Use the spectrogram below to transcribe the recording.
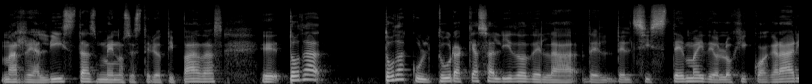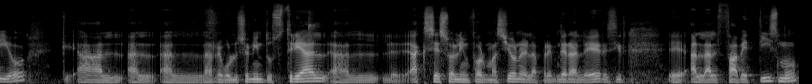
más realistas, menos estereotipadas. Eh, toda, toda cultura que ha salido del sistema ideológico agrario a la revolución industrial, al eh, acceso a la información, el aprender a leer, es decir, eh, al alfabetismo,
